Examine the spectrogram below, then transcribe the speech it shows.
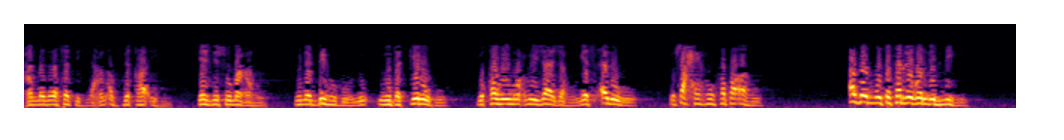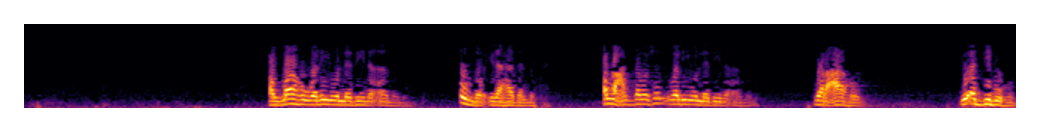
عن مدرسته عن أصدقائه. يجلس معه ينبهه يذكره يقوم اعوجاجه يسأله يصحح خطأه. أب متفرغ لابنه. الله ولي الذين آمنوا. انظر إلى هذا المثل. الله عز وجل ولي الذين آمنوا. يرعاهم. يؤدبهم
